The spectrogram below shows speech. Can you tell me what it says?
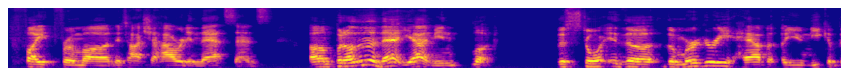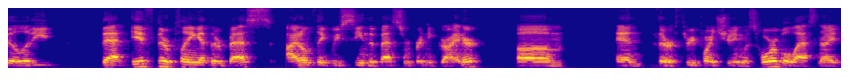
fight from uh, Natasha Howard in that sense. Um, but other than that, yeah, I mean, look, the story, the the Mercury have a unique ability that if they're playing at their best, I don't think we've seen the best from Brittney Griner. Um, and their three point shooting was horrible last night.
